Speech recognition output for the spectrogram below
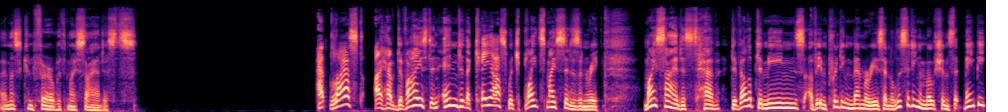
I must confer with my scientists. At last I have devised an end to the chaos which blights my citizenry. My scientists have developed a means of imprinting memories and eliciting emotions that may be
